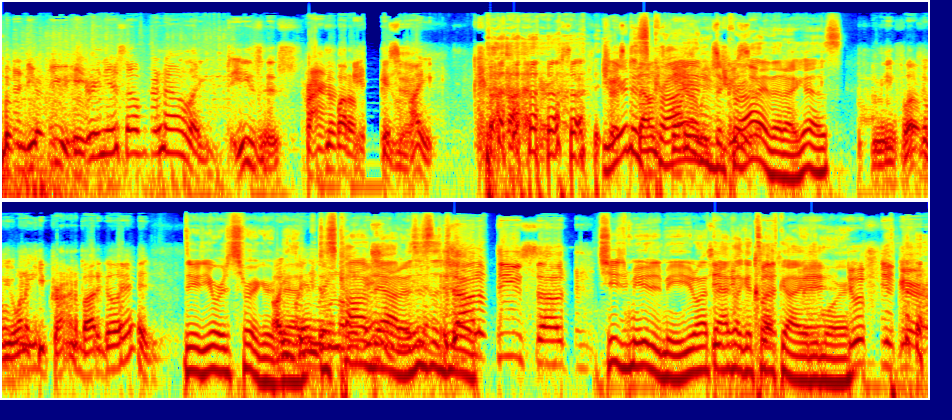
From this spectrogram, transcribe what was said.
but are you, are you hearing yourself right now? Like, Jesus. Crying about a fucking mic. God. You're just Sounds crying funny. to cry, then I guess. I mean, fuck, if you want to keep crying about it, go ahead. Dude, you were triggered, Oh, man. Just calm game. down. This is a joke. up to you, son. She's muted me. You don't have to act like a tough guy man. anymore. Do it for your girl.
